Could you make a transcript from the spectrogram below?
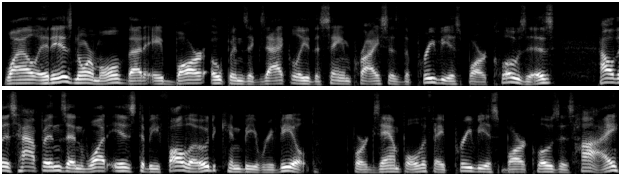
While it is normal that a bar opens exactly the same price as the previous bar closes, how this happens and what is to be followed can be revealed. For example, if a previous bar closes high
